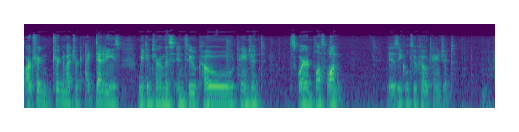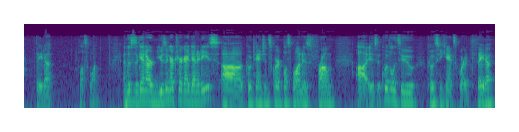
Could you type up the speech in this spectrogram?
our trig trigonometric identities. We can turn this into cotangent squared plus 1 is equal to cotangent theta plus 1. And this is again our using our trig identities. Uh, cotangent squared plus one is from uh, is equivalent to cosecant squared theta.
